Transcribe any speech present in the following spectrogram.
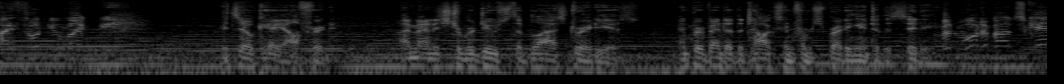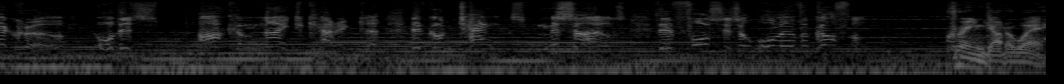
I thought you might be... it's okay, Alfred. I managed to reduce the blast radius and prevented the toxin from spreading into the city. But what about Scarecrow? Or this Arkham Knight character? They've got tanks, missiles. Their forces are all over Gotham. Crane got away.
